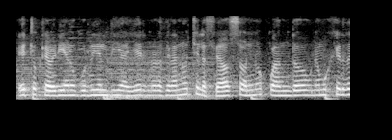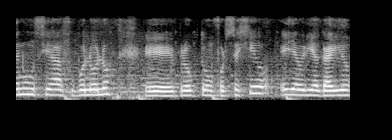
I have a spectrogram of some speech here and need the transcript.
hechos que habrían ocurrido el día ayer en horas de la noche en la ciudad de Osorno, cuando una mujer denuncia a su pololo eh, producto de un forcejeo, ella habría caído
